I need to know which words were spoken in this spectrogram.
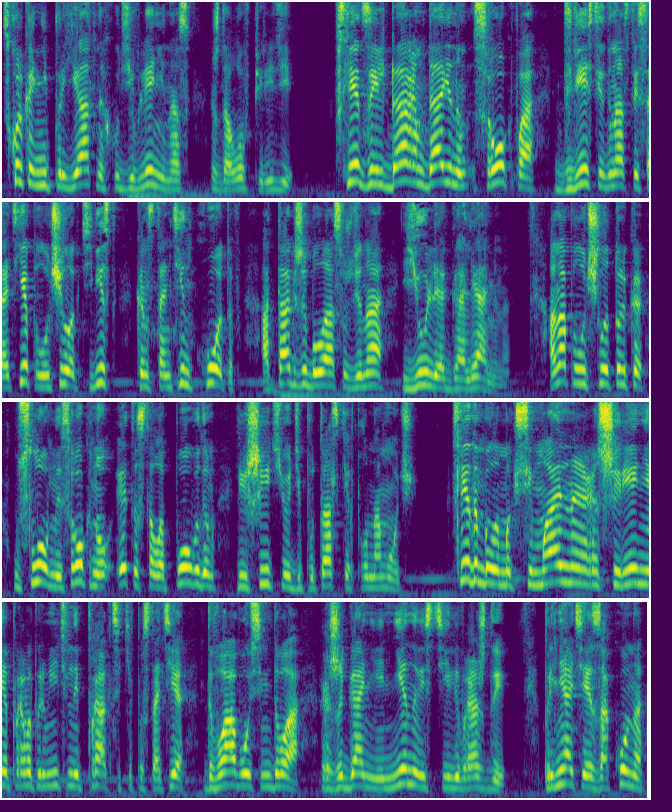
Сколько неприятных удивлений нас ждало впереди. Вслед за Ильдаром Дадиным срок по 212 статье получил активист Константин Котов, а также была осуждена Юлия Галямина. Она получила только условный срок, но это стало поводом лишить ее депутатских полномочий. Следом было максимальное расширение правоприменительной практики по статье 282 «Разжигание ненависти или вражды», принятие закона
